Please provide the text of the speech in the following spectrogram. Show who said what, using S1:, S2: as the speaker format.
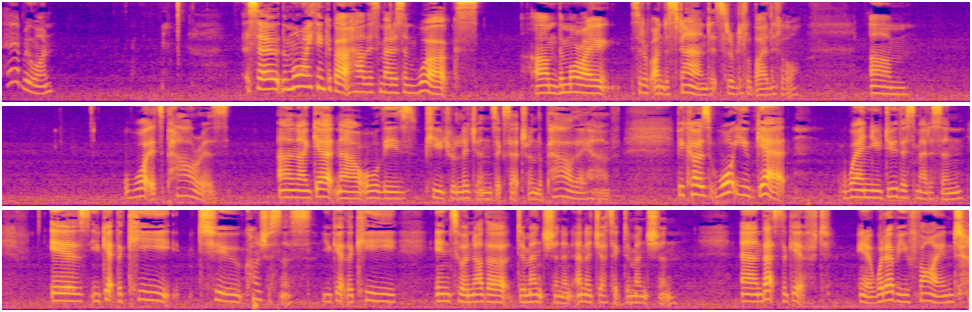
S1: Hey everyone. So, the more I think about how this medicine works, um, the more I sort of understand it, sort of little by little, um, what its power is. And I get now all these huge religions, etc., and the power they have. Because what you get when you do this medicine is you get the key to consciousness, you get the key into another dimension, an energetic dimension. And that's the gift. You know, whatever you find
